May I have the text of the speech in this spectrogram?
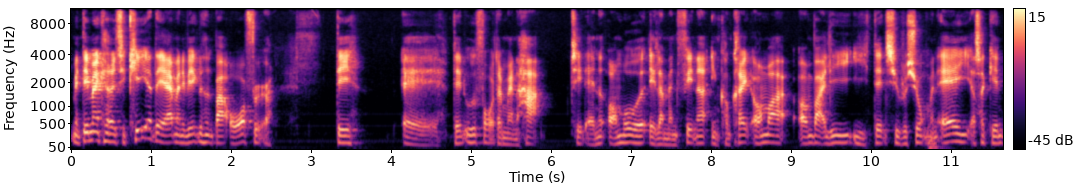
Men det man kan risikere, det er, at man i virkeligheden bare overfører det, øh, den udfordring, man har til et andet område, eller man finder en konkret omvej, omvej lige i den situation, man er i, og så gen,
